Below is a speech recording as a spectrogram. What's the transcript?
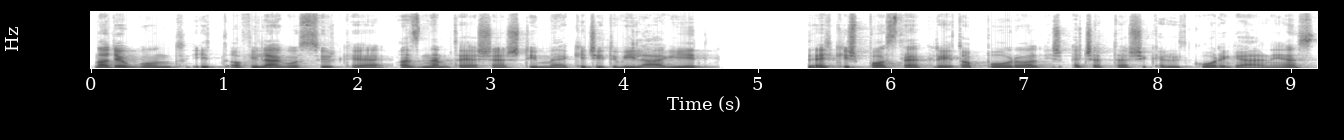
Nagyobb gond, itt a világos szürke az nem teljesen stimmel, kicsit világít, de egy kis pasztelkrét a porral és ecsettel sikerült korrigálni ezt.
